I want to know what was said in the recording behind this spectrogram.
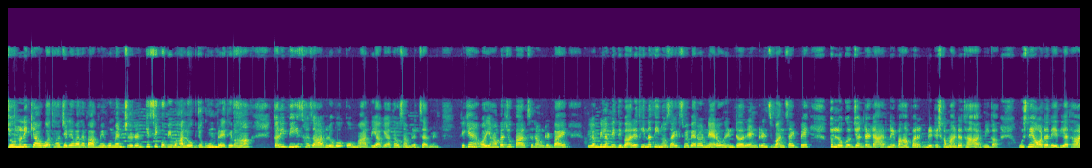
जो उन्होंने क्या हुआ था, जलियावाला बाग में वुमेन चिल्ड्रन किसी को भी वहाँ लोग जो घूम रहे थे, वहाँ करीब बीस हज़ार लोगों को मार दिया गया था उस अमृतसर में. ठीक है? और यहाँ पर जो पार्क सराउंडेड बाय लंबी लंबी दीवारें थी ना तीनों साइड्स में वेर और narrow inter entrance one side पे तो लोगों जनरल डायर ने वहाँ पर ब्रिटिश कमांडर था आर्मी का। उसने ऑर्डर दे दिया था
